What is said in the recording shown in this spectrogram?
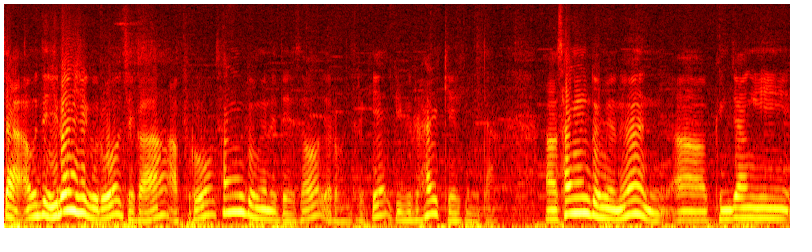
자 아무튼 이런 식으로 제가 앞으로 상용 도면에 대해서 여러분들에게 리뷰를 할 계획입니다. 아, 상용 도면은 아, 굉장히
